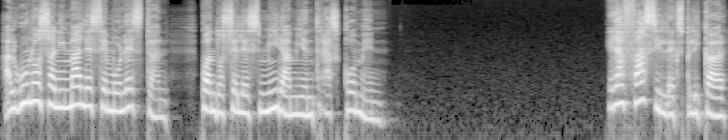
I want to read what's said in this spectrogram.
Algunos animales se molestan cuando se les mira mientras comen. Era fácil de explicar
